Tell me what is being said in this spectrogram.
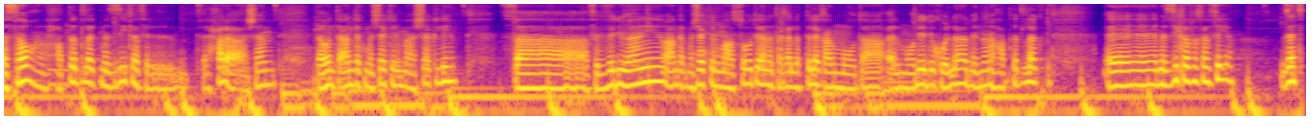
بس أهو حطيت لك مزيكا في في الحلقة عشان لو أنت عندك مشاكل مع شكلي ففي الفيديو يعني عندك مشاكل مع صوتي أنا تغلبت لك على المواضيع دي كلها بإن أنا حطيت لك مزيكا في الخلفية. ذات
